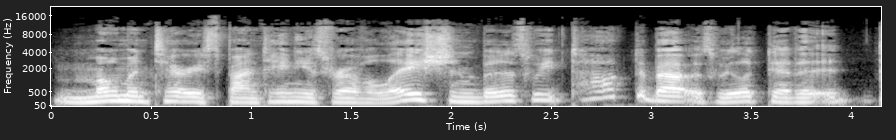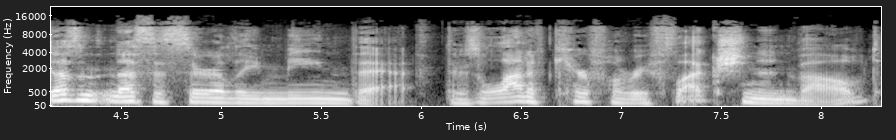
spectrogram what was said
momentary spontaneous revelation, but as we talked about as we looked at it, it doesn't necessarily mean that. There's a lot of careful reflection involved,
